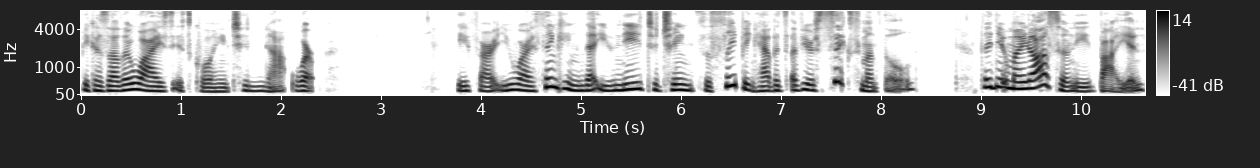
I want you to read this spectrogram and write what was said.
because otherwise it's going to not work. If you are thinking that you need to change the sleeping habits of your six month old, then you might also need buy in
